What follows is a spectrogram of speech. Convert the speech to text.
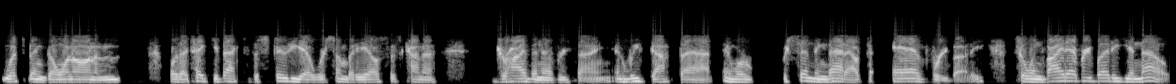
what's been going on and or they take you back to the studio where somebody else is kind of driving everything. And we've got that and we're we're sending that out to everybody. So invite everybody you know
